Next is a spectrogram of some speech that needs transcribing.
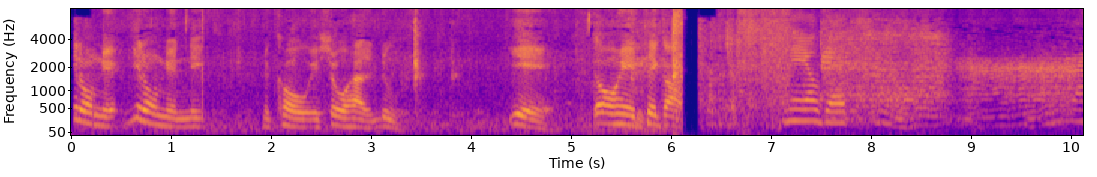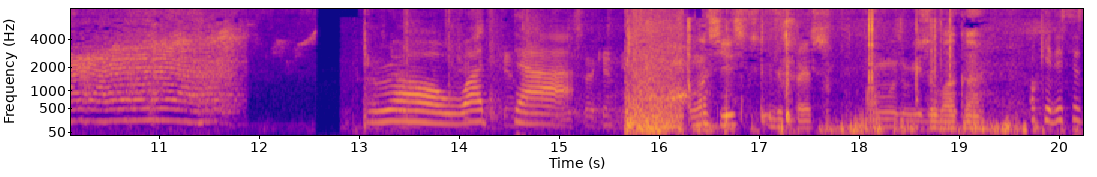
Get on there, get on there, Nick, Nicole, and show her how to do it. Yeah, go ahead and take off. Nailed it. Bro, what the? У нас есть дешес. Мы можем ездить. Собака. Okay, this is.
